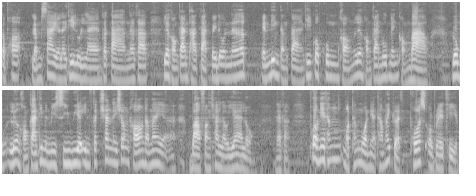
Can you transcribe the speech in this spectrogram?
กระเพาะลำไส้อะไรที่รุนแรงก็ตามนะครับ เรื่องของการผ่าตัดไปโดน nerve ending ต่างๆ ที่ควบคุมของเรื่องของการ movement ของ bowel รวมเรื่องของการที่มันมี severe infection ในช่องท้องทำให้ bowel function เราแย่ลงนะครับพวกนี้ทั้งหมดทั้งมวลเนี่ยทำให้เกิด post operative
